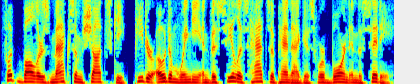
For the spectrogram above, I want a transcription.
Footballers Maxim Shatskikh, Peter Odemwingie and Vasilis Hatzipanagis were born in the city.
